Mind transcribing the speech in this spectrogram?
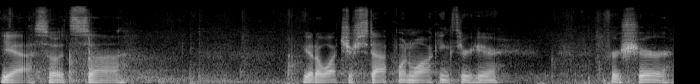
yeah, so it's, uh, you gotta watch your step when walking through here, for sure.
